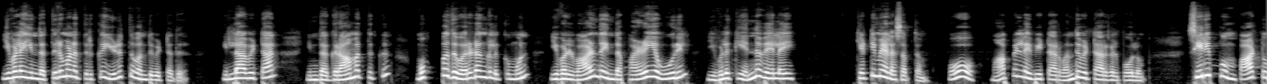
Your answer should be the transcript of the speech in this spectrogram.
இவளை இந்த திருமணத்திற்கு இழுத்து வந்துவிட்டது இல்லாவிட்டால் இந்த கிராமத்துக்கு முப்பது வருடங்களுக்கு முன் இவள் வாழ்ந்த இந்த பழைய ஊரில் இவளுக்கு என்ன வேலை? கெட்டிமேள சப்தம். ஓ மாப்பிள்ளை வீட்டார் வந்து விட்டார்கள் போலும். சிரிப்பும் பாட்டும்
